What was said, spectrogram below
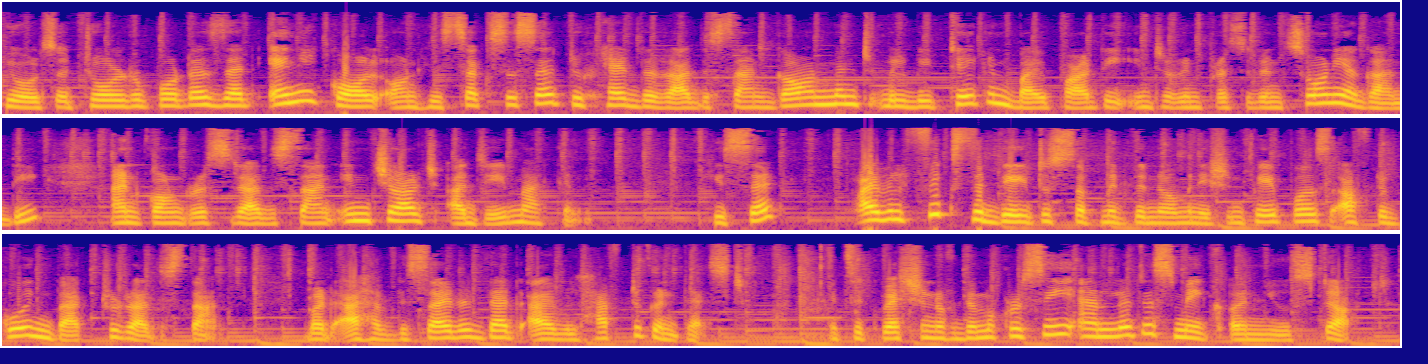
He also told reporters that any call on his successor to head the Rajasthan government will be taken by party interim president Sonia Gandhi and Congress Rajasthan in charge Ajay Maken. He said, I will fix the day to submit the nomination papers after going back to Rajasthan, but I have decided that I will have to contest. It's a question of democracy and let us make a new start.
